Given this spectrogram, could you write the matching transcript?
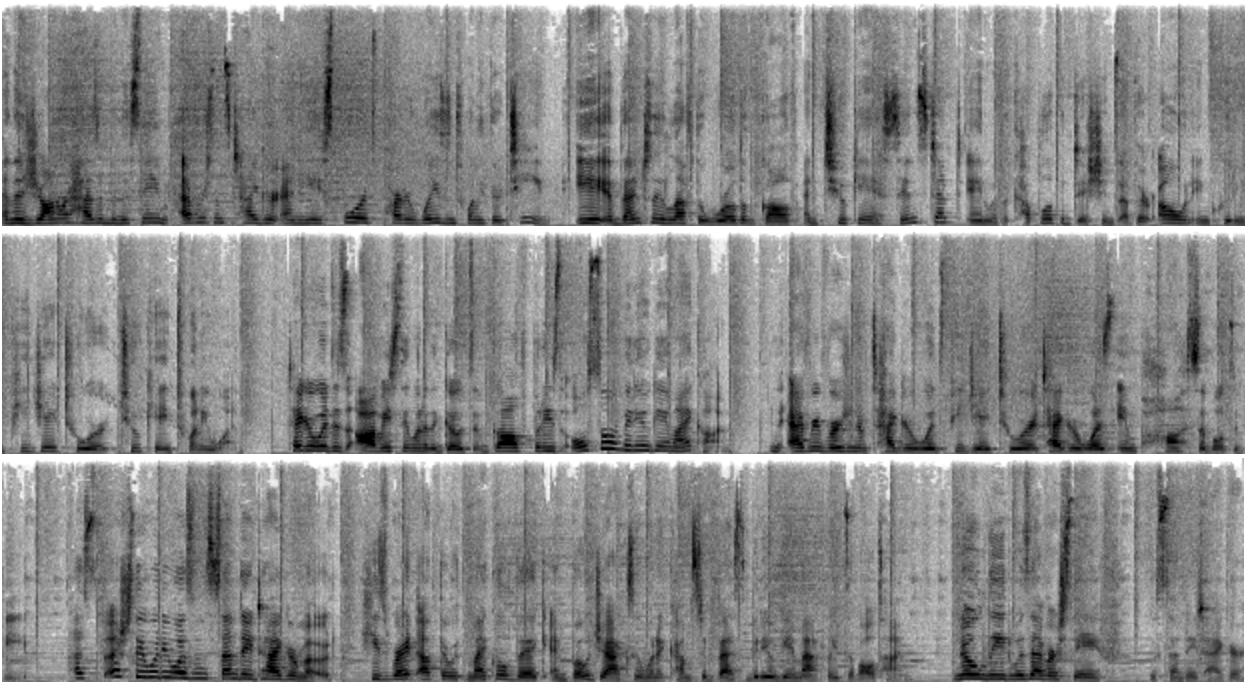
and the genre hasn't been the same ever since Tiger and EA Sports parted ways in 2013. EA eventually left the world of golf, and 2K has since stepped in with a couple of additions of their own, including PGA Tour 2K21. Tiger Woods is obviously one of the goats of golf, but he's also a video game icon. In every version of Tiger Woods PGA Tour, Tiger was impossible to beat, especially when he was in Sunday Tiger mode. He's right up there with Michael Vick and Bo Jackson when it comes to best video game athletes of all time. No lead was ever safe with Sunday Tiger.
